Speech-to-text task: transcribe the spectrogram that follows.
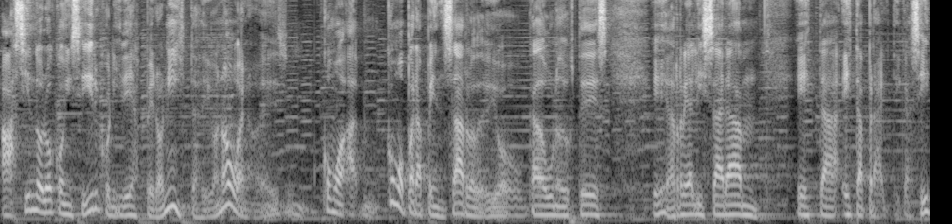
haciéndolo coincidir con ideas peronistas. Digo, no, bueno, es como, como para pensarlo, digo, cada uno de ustedes realizará esta, esta práctica. ¿sí?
